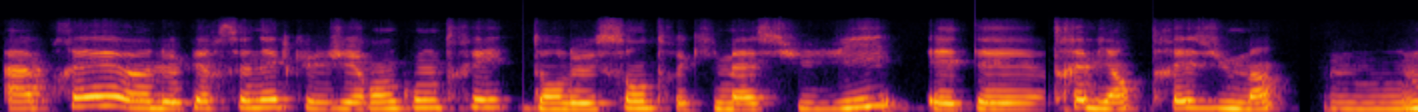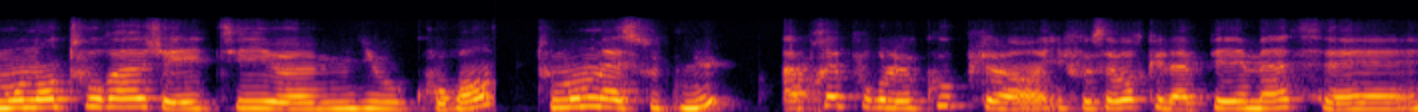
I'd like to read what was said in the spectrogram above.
Après, le personnel que j'ai rencontré dans le centre qui m'a suivi était très bien, très humain. Mon entourage a été mis au courant. Tout le monde m'a soutenu. Après, pour le couple, hein, il faut savoir que la PMA, c'est,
